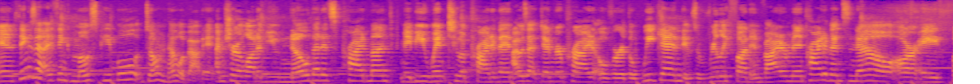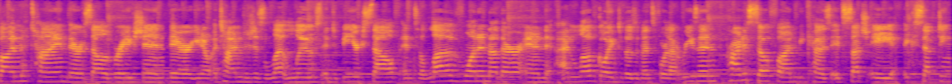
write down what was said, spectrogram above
and things that I think most people don't know about it. I'm sure a lot of you know that it's Pride Month. Maybe you went to a Pride event. I was at Denver Pride over the weekend. It was a really fun environment. Pride events now are a fun time. They're a celebration. They're, you know, a time to just let loose and to be yourself and to love one another and I love going to those events for that reason. Pride is so fun because it's such a accepting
